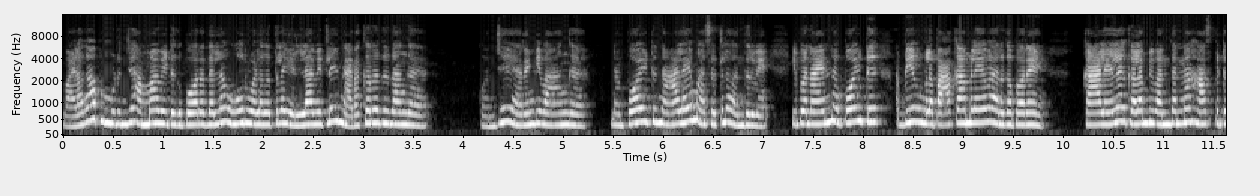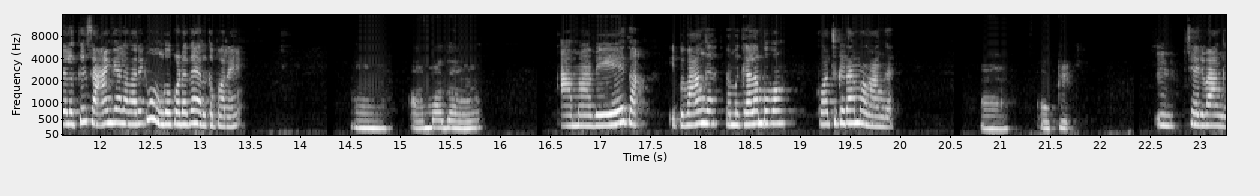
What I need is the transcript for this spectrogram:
வளகாப்பு முடிஞ்சு அம்மா வீட்டுக்கு போகிறதெல்லாம் ஊர் உலகத்தில் எல்லா வீட்லேயும் நடக்கிறது தாங்க. கொஞ்சம் இறங்கி வாங்க. நான் போயிட்டு நாலே மாதத்தில் வந்துடுவேன் இப்போ நான் என்ன போயிட்டு அப்படியே உங்களை பார்க்காமலேயே இருக்க போகிறேன் காலையில் கிளம்பி வந்தேன்னா ஹாஸ்பிட்டலுக்கு சாயங்காலம் வரைக்கும் உங்கள் கூட தான் இருக்க போகிறேன் ம். ஆமாதான். ஆமாவே தான் இப்போ வாங்க நம்ம கிளம்புவோம். கோச்சுக்கிடாம வாங்க. ம் ஓகே. ம் சரி வாங்க.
